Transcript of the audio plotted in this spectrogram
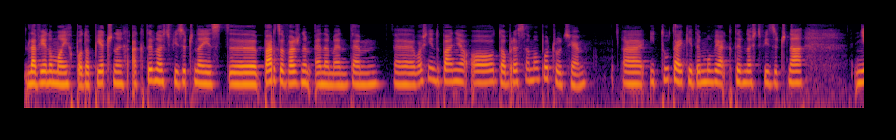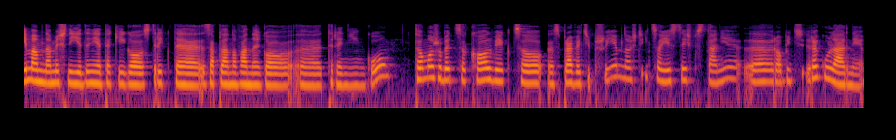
dla wielu moich podopiecznych, aktywność fizyczna jest bardzo ważnym elementem właśnie dbania o dobre samopoczucie. I tutaj, kiedy mówię aktywność fizyczna, nie mam na myśli jedynie takiego stricte zaplanowanego e, treningu. To może być cokolwiek, co sprawia Ci przyjemność i co jesteś w stanie e, robić regularnie,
